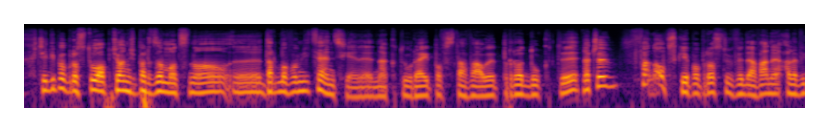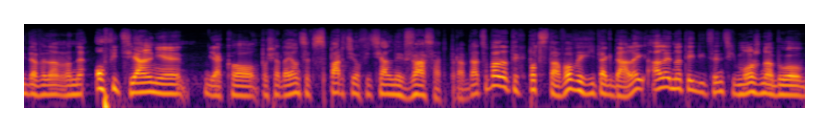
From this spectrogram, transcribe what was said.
chcieli po prostu obciąć bardzo mocno e, darmową licencję, na której powstawały produkty, znaczy fanowskie po prostu wydawane, ale wydawane oficjalnie jako posiadające wsparcie oficjalnych zasad, prawda? Co prawda tych podstawowych i tak dalej, ale na tej licencji można było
